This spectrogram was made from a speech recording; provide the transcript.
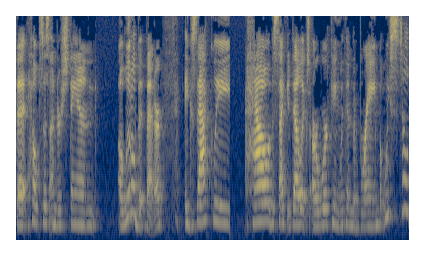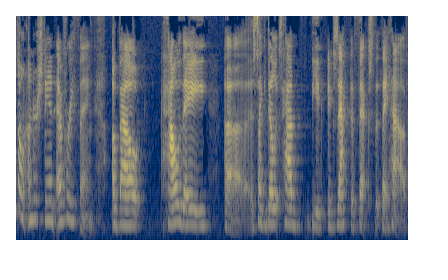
that helps us understand a little bit better exactly how the psychedelics are working within the brain, but we still don't understand everything about how they uh, psychedelics have the exact effects that they have.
